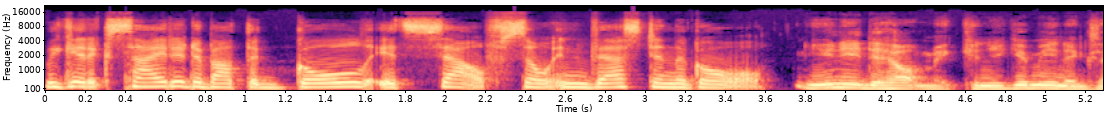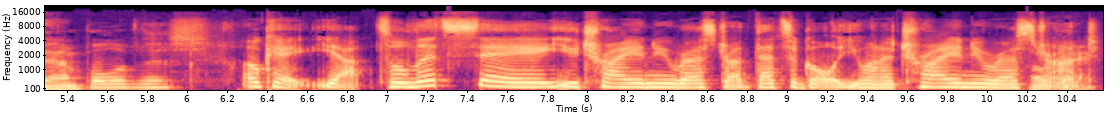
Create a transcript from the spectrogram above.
We get excited about the goal itself. So invest in the goal. You need to help me. Can you give me an example of this? Okay, yeah. So let's say you try a new restaurant. That's a goal. You want to try a new restaurant. Okay.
